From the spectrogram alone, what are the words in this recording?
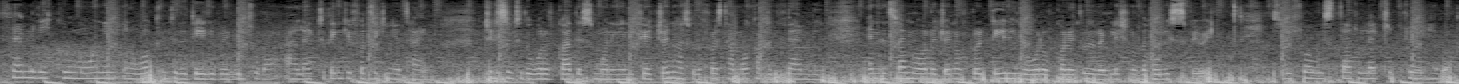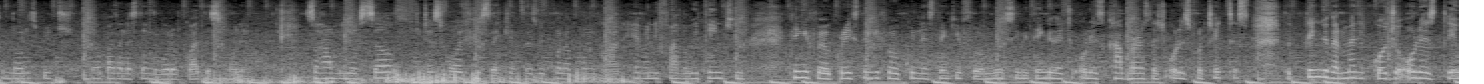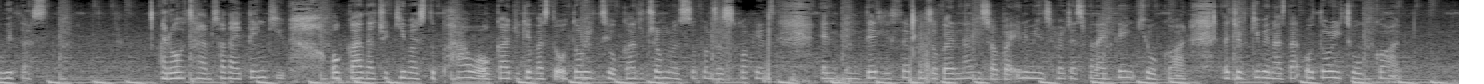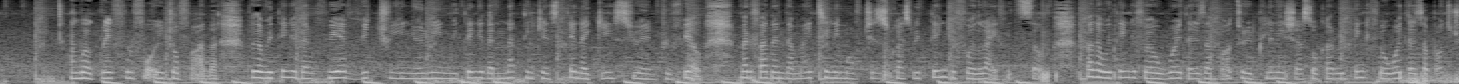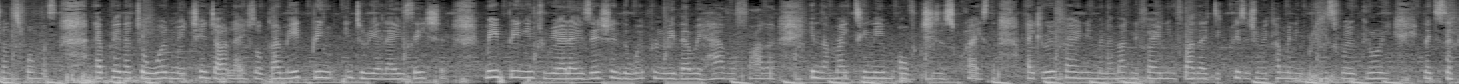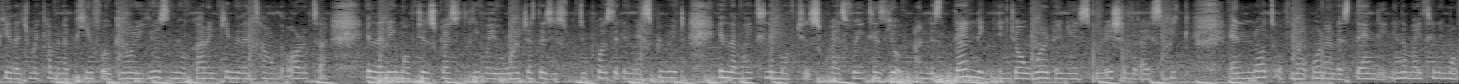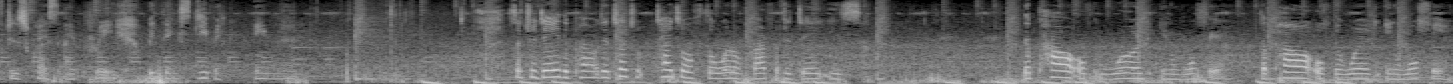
Family, good morning and welcome to the Daily Bread with Tuba. I'd like to thank you for taking your time to listen to the Word of God this morning. And if you're joining us for the first time, welcome to the family. And this time, we want to join God daily in the Word of God and through the revelation of the Holy Spirit. So before we start, we'd like to pray and welcome the Holy Spirit to help us understand the Word of God this morning. So humble yourself just for a few seconds as we call upon God. Heavenly Father, we thank you. Thank you for your grace. Thank you for your goodness. Thank you for your mercy. We thank you that you always cover us, that you always protect us. That thank you that mighty God, you're always there with us at all times. Father, I thank you, oh God, that you give us the power, oh God, you give us the authority, oh God, to tremble on serpents and scorpions and, and deadly serpents, oh God, and nothing shall by any means hurt us. Father, I thank you, oh God, that you've given us that authority, oh God. And we're grateful for it, oh Father. Father, we thank you that we have victory in your name. We thank you that nothing can stand against you and prevail. My Father, in the mighty name of Jesus Christ, we thank you for life itself. Father, we thank you for your word that is about to replenish us, oh God. We thank you for your word that is about to transform us. I pray that your word may change our lives, oh God. May it bring into realization. May it bring into realization the weaponry that we have, oh Father. In the mighty name of Jesus Christ, I glorify your name and I magnify your name, Father. I decrease that you may come and increase for your glory, and I disappear that you may come and appear for your glory. Use me, O God, and give me the tongue of the orator. In the name of Jesus Christ, deliver your word just as you deposit in my spirit. In the mighty name of Jesus Christ, for it is your understanding and your word and your inspiration that I speak, and not of my own understanding. In the mighty name of Jesus Christ, I pray with thanksgiving. Amen. So today, the power, the title, title of the word of God for today is the power of the word in warfare. The power of the word in warfare.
